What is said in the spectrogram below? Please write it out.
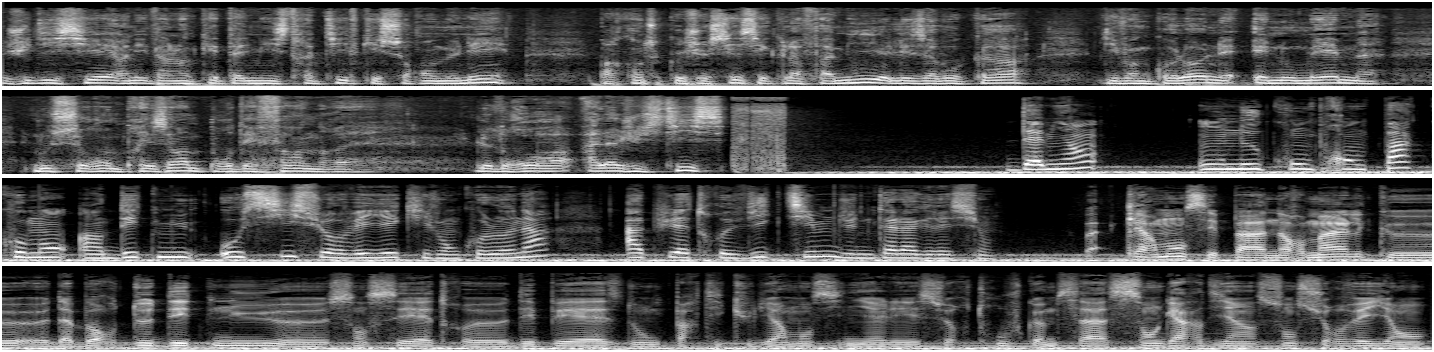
judiciaire ni dans l'enquête administrative qui seront menées. Par contre, ce que je sais, c'est que la famille, les avocats d'Ivan Colonne et nous-mêmes, nous serons présents pour défendre le droit à la justice. Damien, on ne comprend pas comment un détenu aussi surveillé qu'Ivan Colonna a pu être victime d'une telle agression. Bah, clairement, c'est pas normal que euh, d'abord deux détenus euh, censés être euh, DPS, donc particulièrement signalés, se retrouvent comme ça, sans gardien, sans surveillant.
